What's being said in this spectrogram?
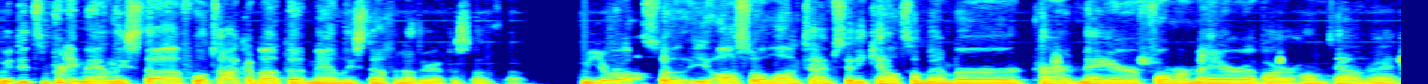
we did some pretty manly stuff. We'll talk about the manly stuff in other episodes, though. You're also you also a longtime city council member, current mayor, former mayor of our hometown, right?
